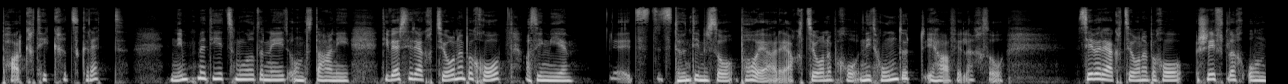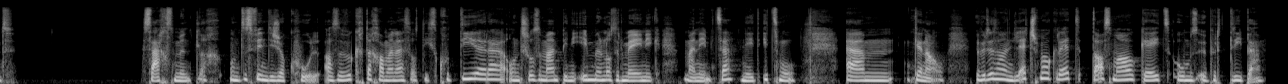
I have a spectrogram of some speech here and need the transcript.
Parktickets geredet. Nimmt man die jetzt mal oder nicht? Und da habe ich diverse Reaktionen bekommen. Also irgendwie, jetzt, jetzt tönt immer so, boah, ja, Reaktionen bekommen. Nicht 100, ich habe vielleicht so sieben Reaktionen bekommen, schriftlich und sechs mündlich. Und das finde ich schon cool. Also wirklich, da kann man auch so diskutieren und schlussendlich bin ich immer noch der Meinung, man nimmt sie nicht ins Mund. Ähm, genau. Über das habe ich letztes Mal geredet. Das Mal geht es ums Übertreiben.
